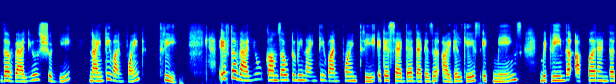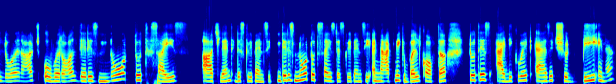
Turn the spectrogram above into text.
the values should be 91.3 if the value comes out to be 91.3 it is said that that is an ideal case. It means between the upper and the lower arch overall there is no tooth size arch length discrepancy there is no tooth size discrepancy anatomic bulk of the tooth is adequate as it should be in an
